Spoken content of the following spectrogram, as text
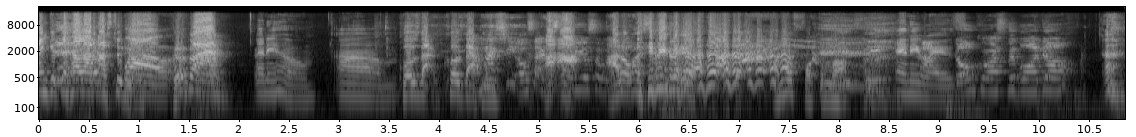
and get the hell out of my studio. Wow. Goodbye. okay. Anyhow, um, Close that. Close that, I'm please. actually outside the Uh-uh. studio, so I don't. I'm gonna fuck him up. anyways, Don't cross the border. Close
